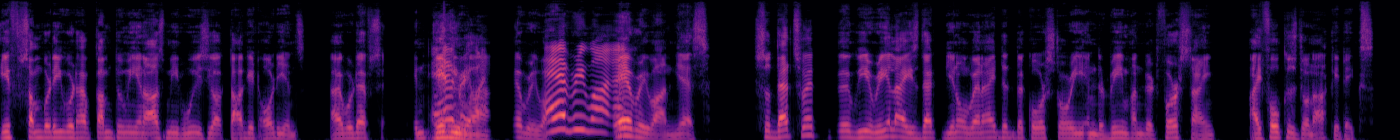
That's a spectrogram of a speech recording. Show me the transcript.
If somebody would have come to me and asked me who is your target audience, I would have said in Everyone. everyone, Everyone. everyone, yes. So that's what we realized that you know when I did the core story and the Dream Hundred first time, I focused on architects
